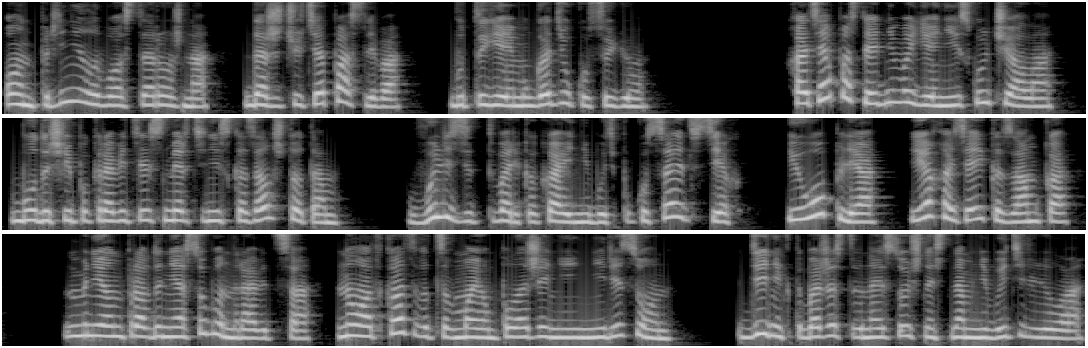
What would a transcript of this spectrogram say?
Он принял его осторожно, даже чуть опасливо, будто я ему гадюку сую. Хотя последнего я не исключала. Будущий покровитель смерти не сказал, что там. Вылезет тварь какая-нибудь, покусает всех. И опля, я хозяйка замка. Мне он, правда, не особо нравится, но отказываться в моем положении не резон. Денег-то божественная сущность нам не выделила.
